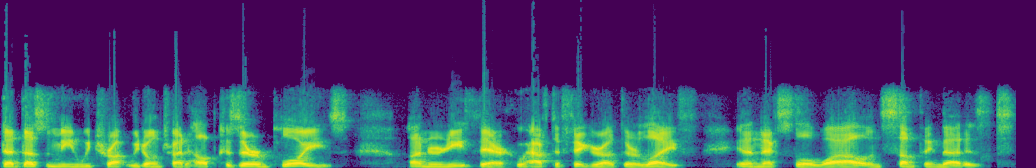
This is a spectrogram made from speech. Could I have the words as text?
That doesn't mean we try we don't try to help because there are employees underneath there who have to figure out their life in the next little while and something that is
